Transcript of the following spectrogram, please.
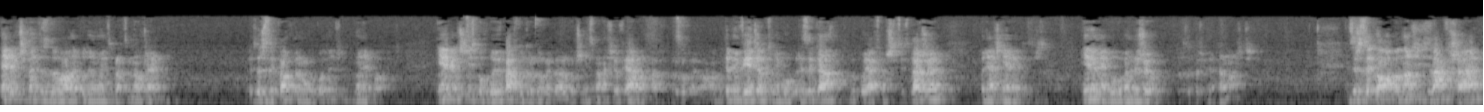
Nie wiem, czy będę zadowolony podejmując pracę na uczelni. To jest ryzyko, które mogę podjąć go nie podjąć. Nie wiem, czy nie spowoduje wypadku drogowego, albo czy nie stanę się ofiarą wypadku drogowego. Gdybym wiedział, to nie byłoby ryzyka, by było jasne, że się zdarzy, ponieważ nie wiem, to jest ryzyko. Nie wiem, jak długo będę żył, to ryzyko śmiertelności. Więc ryzyko odnosi się zawsze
